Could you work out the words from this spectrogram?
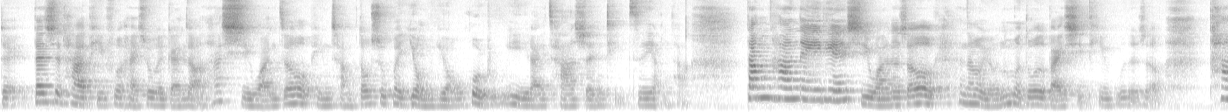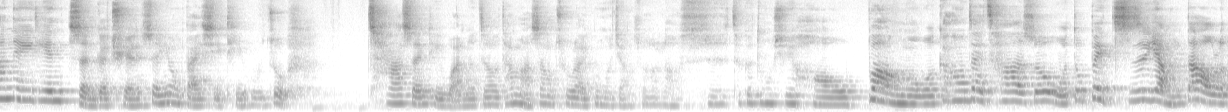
对，但是他的皮肤还是会干燥。他洗完之后，平常都是会用油或乳液来擦身体滋养它。当他那一天洗完的时候，看到有那么多的白洗皮肤的时候，他那一天整个全身用白洗皮肤做。擦身体完了之后，他马上出来跟我讲说：“老师，这个东西好棒哦！我刚刚在擦的时候，我都被滋养到了，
